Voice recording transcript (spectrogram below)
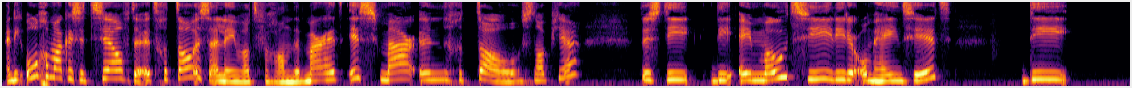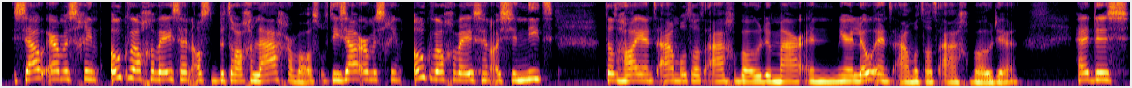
En die ongemak is hetzelfde. Het getal is alleen wat veranderd. Maar het is maar een getal, snap je? Dus die, die emotie die er omheen zit, die zou er misschien ook wel geweest zijn als het bedrag lager was. Of die zou er misschien ook wel geweest zijn als je niet dat high-end aanbod had aangeboden, maar een meer low-end aanbod had aangeboden. dus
